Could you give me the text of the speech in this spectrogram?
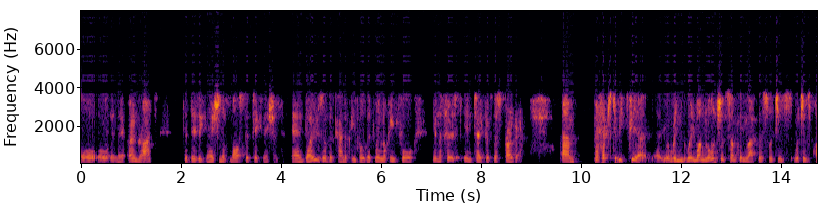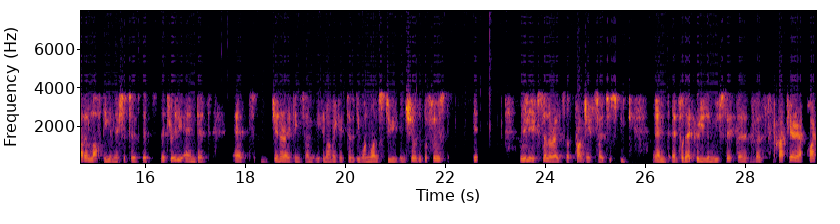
or, or in their own right the designation of master technician. And those are the kind of people that we're looking for in the first intake of this program. Um, perhaps to be clear, uh, when, when one launches something like this, which is which is quite a lofty initiative that's that's really aimed at at generating some economic activity, one wants to ensure that the first really accelerates the project, so to speak. And and for that reason, we've set the, the criteria quite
